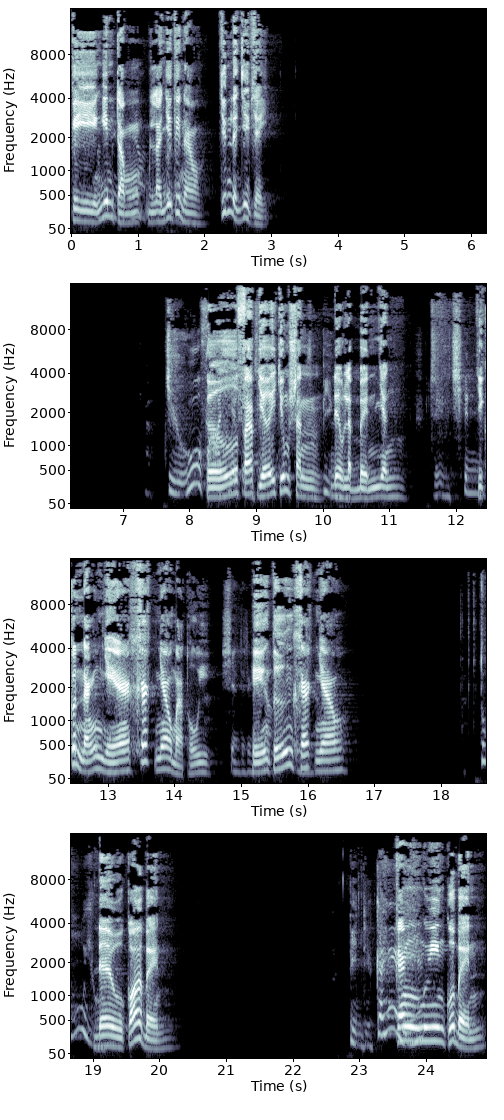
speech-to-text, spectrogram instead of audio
kỳ nghiêm trọng là như thế nào? Chính là như vậy. Cửu pháp giới chúng sanh đều là bệnh nhân chỉ có nặng nhẹ khác nhau mà thôi. Hiện tướng khác nhau. Đều có bệnh căn nguyên của bệnh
